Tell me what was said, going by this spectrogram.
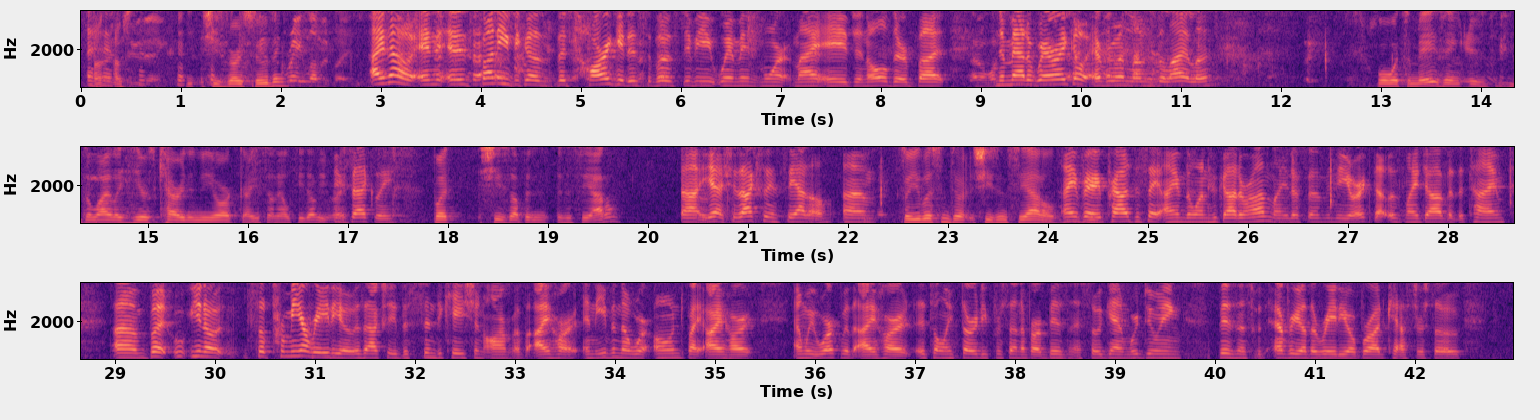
Uh, I'm s- Soothing. she's very soothing. Great love advice. I know, and it's funny because the target is supposed to be women more my age and older, but no matter where I go, everyone loves Delilah. Well, what's amazing is Delilah here's carried in New York. I guess on LTW, right? Exactly. But she's up in is it Seattle? Uh, yeah, she's actually in Seattle. Um, So you listen to her. She's in Seattle. I'm very proud to say I am the one who got her on Light FM in New York. That was my job at the time. Um, but you know, so Premiere Radio is actually the syndication arm of iHeart, and even though we're owned by iHeart and we work with iHeart, it's only 30% of our business. So again, we're doing business with every other radio broadcaster. So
